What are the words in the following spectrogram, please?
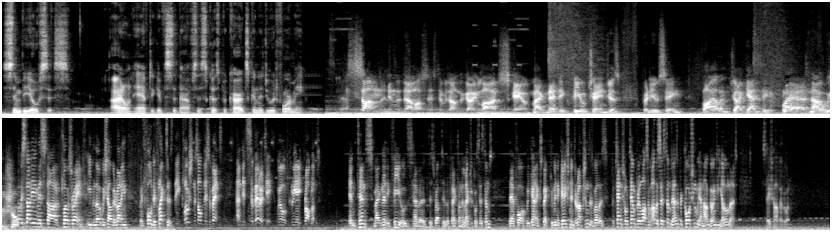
Symbiosis. I don't have to give a synopsis because Picard's going to do it for me. The sun in the Delos system is undergoing large-scale magnetic field changes, producing violent, gigantic flares. Now, we shall... We're studying this star uh, at close range, even though we shall be running with full deflectors. The closeness of this event and its severity will create problems. Intense magnetic fields have a disruptive effect on electrical systems. Therefore, we can expect communication interruptions as well as potential temporary loss of other systems. As a precaution, we are now going to yellow rest. Stay sharp, everyone.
